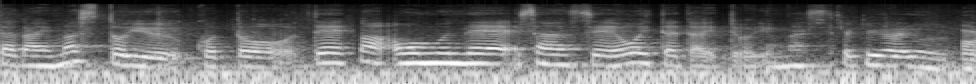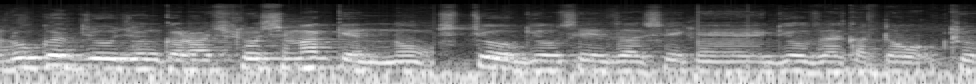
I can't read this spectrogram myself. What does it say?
従いますということでまあおおむね賛成をいただいております。先が委員まあ6月上旬から広島県の市長行政財政、えー行財課と協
